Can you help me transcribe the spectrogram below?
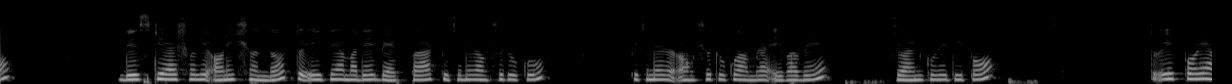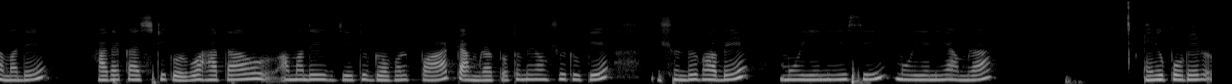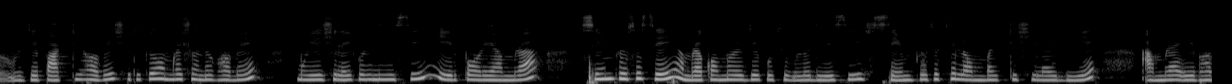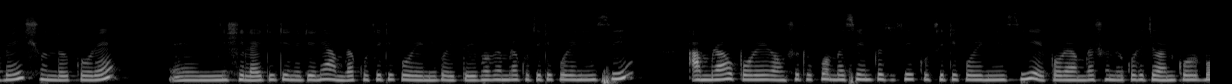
ড্রেসটি আসলে অনেক সুন্দর। তো এই যে আমাদের ব্যাক পার্ট পিছনের অংশটুকু পিছনের অংশটুকু আমরা এভাবে জয়েন করে দিব। তো এরপরে আমাদের হাতার কাজটি করব। হাতাও আমাদের যেহেতু ডবল পার্ট আমরা প্রথমের অংশটুকে সুন্দরভাবে মুড়িয়ে নিয়েছি। মুড়িয়ে নিয়ে আমরা এর উপরের যে পার্টটি হবে, সেটিকেও আমরা সুন্দরভাবে মুড়িয়ে সেলাই করে নিয়েছি। এরপরে আমরা সেম প্রসেসেই আমরা কোমরের যে কুচিগুলো দিয়েছি সেম প্রসেসে লম্বা একটি সেলাই দিয়ে আমরা এভাবে সুন্দর করে সেলাইটি টেনে টেনে আমরা কুচিটি করে নিব। এই তো এইভাবে আমরা কুচিটি করে নিয়েছি। আমরা উপরের অংশটুকু আমরা সেম প্রসেসে কুচিটি করে নিয়েছি। এরপরে আমরা সুন্দর করে জয়েন করব।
